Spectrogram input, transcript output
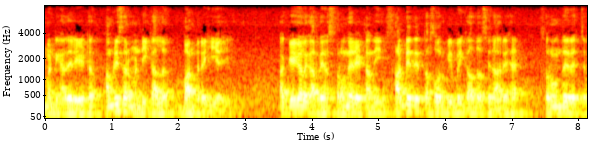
ਮੰਡੀਆਂ ਦੇ ਰੇਟ। ਅੰਮ੍ਰਿਤਸਰ ਮੰਡੀ ਕੱਲ ਬੰਦ ਰਹੀ ਹੈ ਜੀ। ਅੱਗੇ ਗੱਲ ਕਰਦੇ ਹਾਂ ਸਰੋਂ ਦੇ ਰੇਟਾਂ ਦੀ। 350 ਰੁਪਏ ਬਈ ਕੱਲ ਦਾ ਸਿਰ ਆ ਰਿਹਾ ਹੈ ਸਰੋਂ ਦੇ ਵਿੱਚ।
